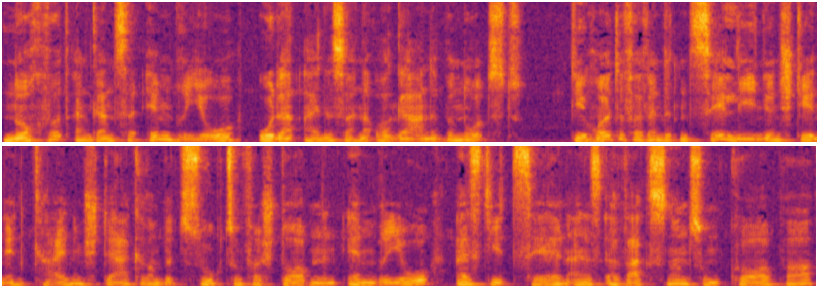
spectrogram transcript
noch wird ein ganzer Embryo oder eines seiner Organe benutzt. Die heute verwendeten Zelllinien stehen in keinem stärkeren Bezug zum verstorbenen Embryo als die Zellen eines Erwachsenen zum Körper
